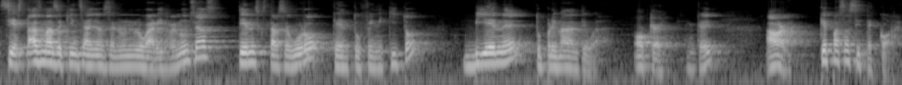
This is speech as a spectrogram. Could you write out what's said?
si estás más de 15 años en un lugar y renuncias, tienes que estar seguro que en tu finiquito viene tu prima de antigüedad, Ok. ¿ok? Ahora, ¿qué pasa si te corren?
